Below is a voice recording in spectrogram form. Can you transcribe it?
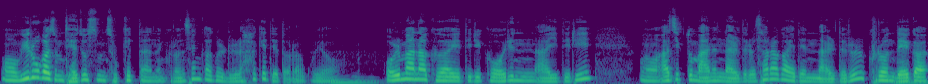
어, 위로가 좀 돼줬으면 좋겠다는 그런 생각을 늘 하게 되더라고요. 얼마나 그 아이들이 그 어린 아이들이 어, 아직도 많은 날들을 살아가야 되는 날들을 그런 내가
